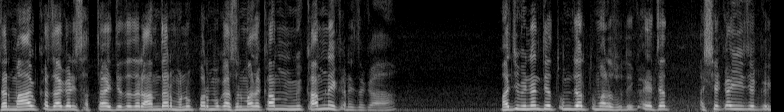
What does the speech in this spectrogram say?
जर महाविकास आघाडी सत्ता आहे तिथं जर आमदार म्हणून प्रमुख असेल माझं काम मी काम नाही करायचं का? माझी विनंती आहे तुम जर तुम्हाला सुद्धा का याच्यात असे काही जे काही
